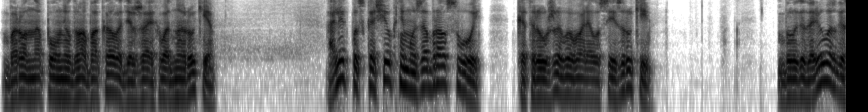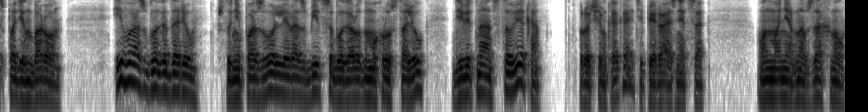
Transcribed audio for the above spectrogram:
Барон наполнил два бокала, держа их в одной руке. Олег подскочил к нему и забрал свой, который уже вываливался из руки. «Благодарю вас, господин барон. И вас благодарю, что не позволили разбиться благородному хрусталю девятнадцатого века». Впрочем, какая теперь разница? Он манерно вздохнул.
